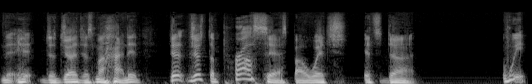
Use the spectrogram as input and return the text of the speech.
The judge's mind. It, just the process by which it's done we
